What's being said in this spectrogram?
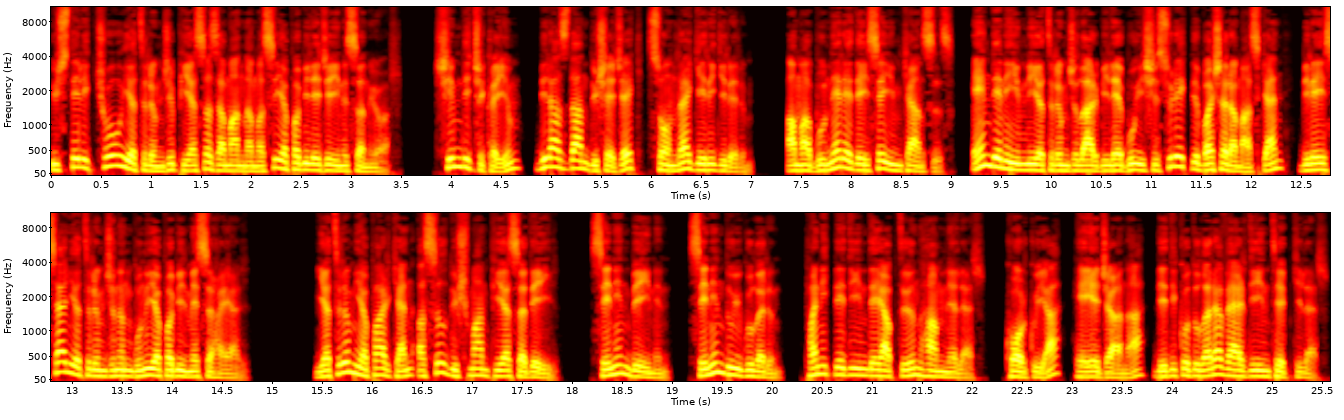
Üstelik çoğu yatırımcı piyasa zamanlaması yapabileceğini sanıyor. Şimdi çıkayım, birazdan düşecek, sonra geri girerim. Ama bu neredeyse imkansız. En deneyimli yatırımcılar bile bu işi sürekli başaramazken, bireysel yatırımcının bunu yapabilmesi hayal. Yatırım yaparken asıl düşman piyasa değil. Senin beynin, senin duyguların, paniklediğinde yaptığın hamleler, korkuya, heyecana, dedikodulara verdiğin tepkiler.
